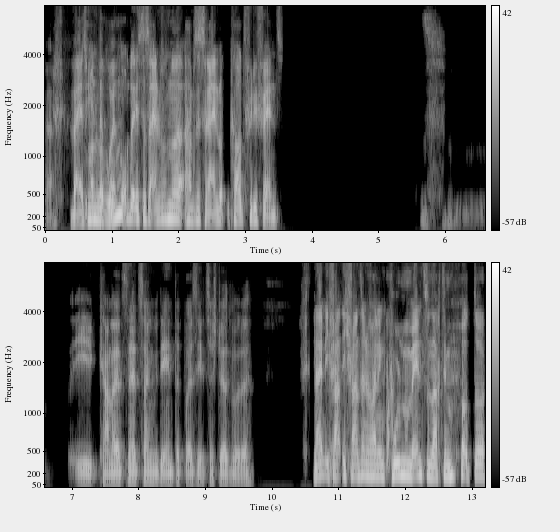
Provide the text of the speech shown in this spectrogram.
Ja. Weiß die man warum oder ist das einfach nur, haben sie es reingehaut für die Fans? Ich kann jetzt nicht sagen, wie die Enterprise eh zerstört wurde. Nein, ich fand, ich fand es einfach einen coolen Moment, so nach dem Motto,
